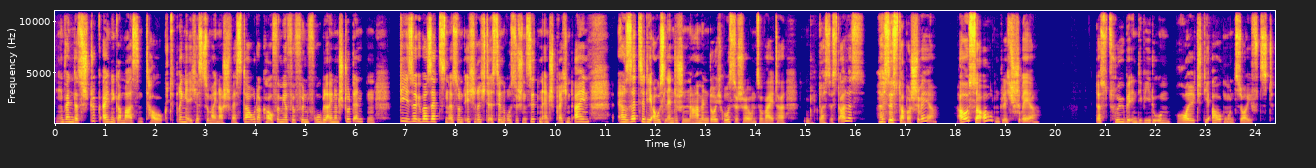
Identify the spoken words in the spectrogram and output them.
wenn das stück einigermaßen taugt bringe ich es zu meiner schwester oder kaufe mir für fünf rubel einen studenten. Diese übersetzen es und ich richte es den russischen sitten entsprechend ein ersetze die ausländischen namen durch russische und so weiter. Das ist alles. Es ist aber schwer. Außerordentlich schwer. Das trübe individuum rollt die augen und seufzt.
